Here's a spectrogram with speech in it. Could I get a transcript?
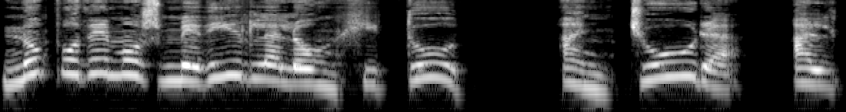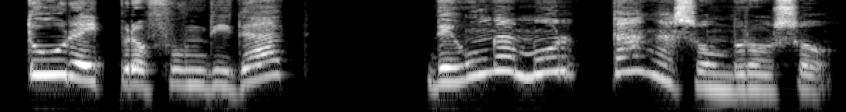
No podemos medir la longitud, anchura, altura y profundidad de un amor tan asombroso.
